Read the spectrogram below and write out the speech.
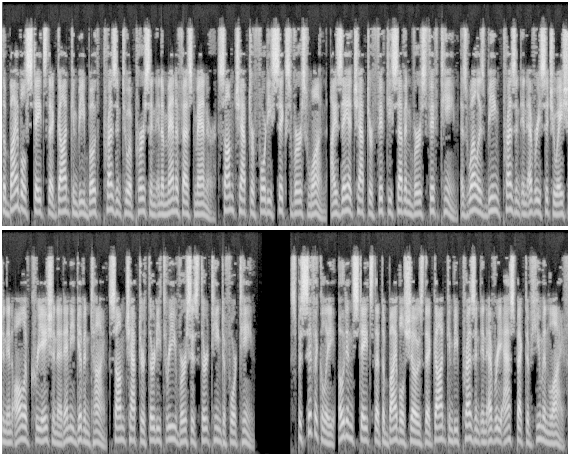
The Bible states that God can be both present to a person in a manifest manner Psalm chapter 46 verse 1, Isaiah chapter 57 verse 15 as well as being present in every situation in all of creation at any given time Psalm chapter 33 verses 13 to 14. Specifically, Oden states that the Bible shows that God can be present in every aspect of human life.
